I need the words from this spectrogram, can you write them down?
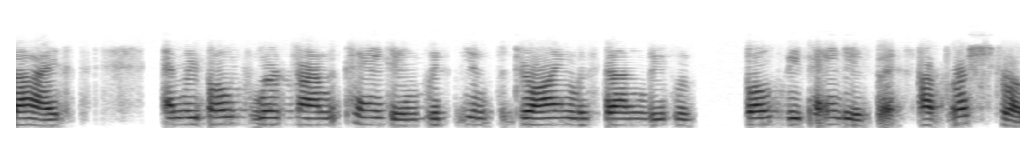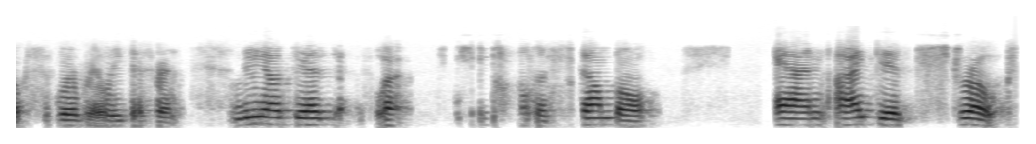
side and we both worked on the painting. With you know, the drawing was done, we would both be painting, but our brush strokes were really different. Leo did what he called a scumble, and I did strokes.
